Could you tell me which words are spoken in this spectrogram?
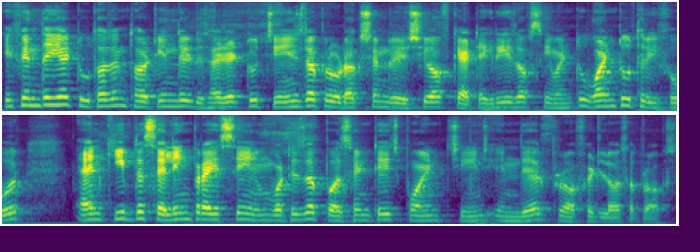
If in the year 2013 they decided to change the production ratio of categories of cement to 1, 2, 3, 4 and keep the selling price same, what is the percentage point change in their profit loss approx?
